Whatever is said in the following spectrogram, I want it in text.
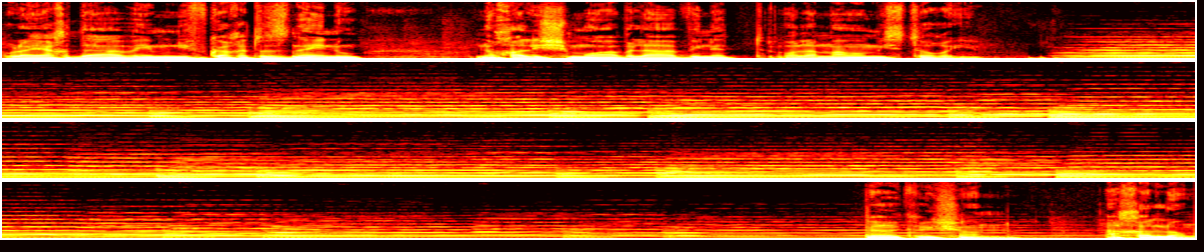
אולי יחדיו, אם נפקח את אוזנינו, נוכל לשמוע ולהבין את עולמם המסתורי. פרק ראשון, החלום.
